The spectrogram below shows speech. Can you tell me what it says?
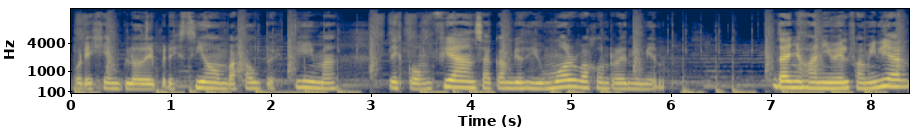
por ejemplo, depresión, baja autoestima, desconfianza, cambios de humor, bajo rendimiento. Daños a nivel familiar,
